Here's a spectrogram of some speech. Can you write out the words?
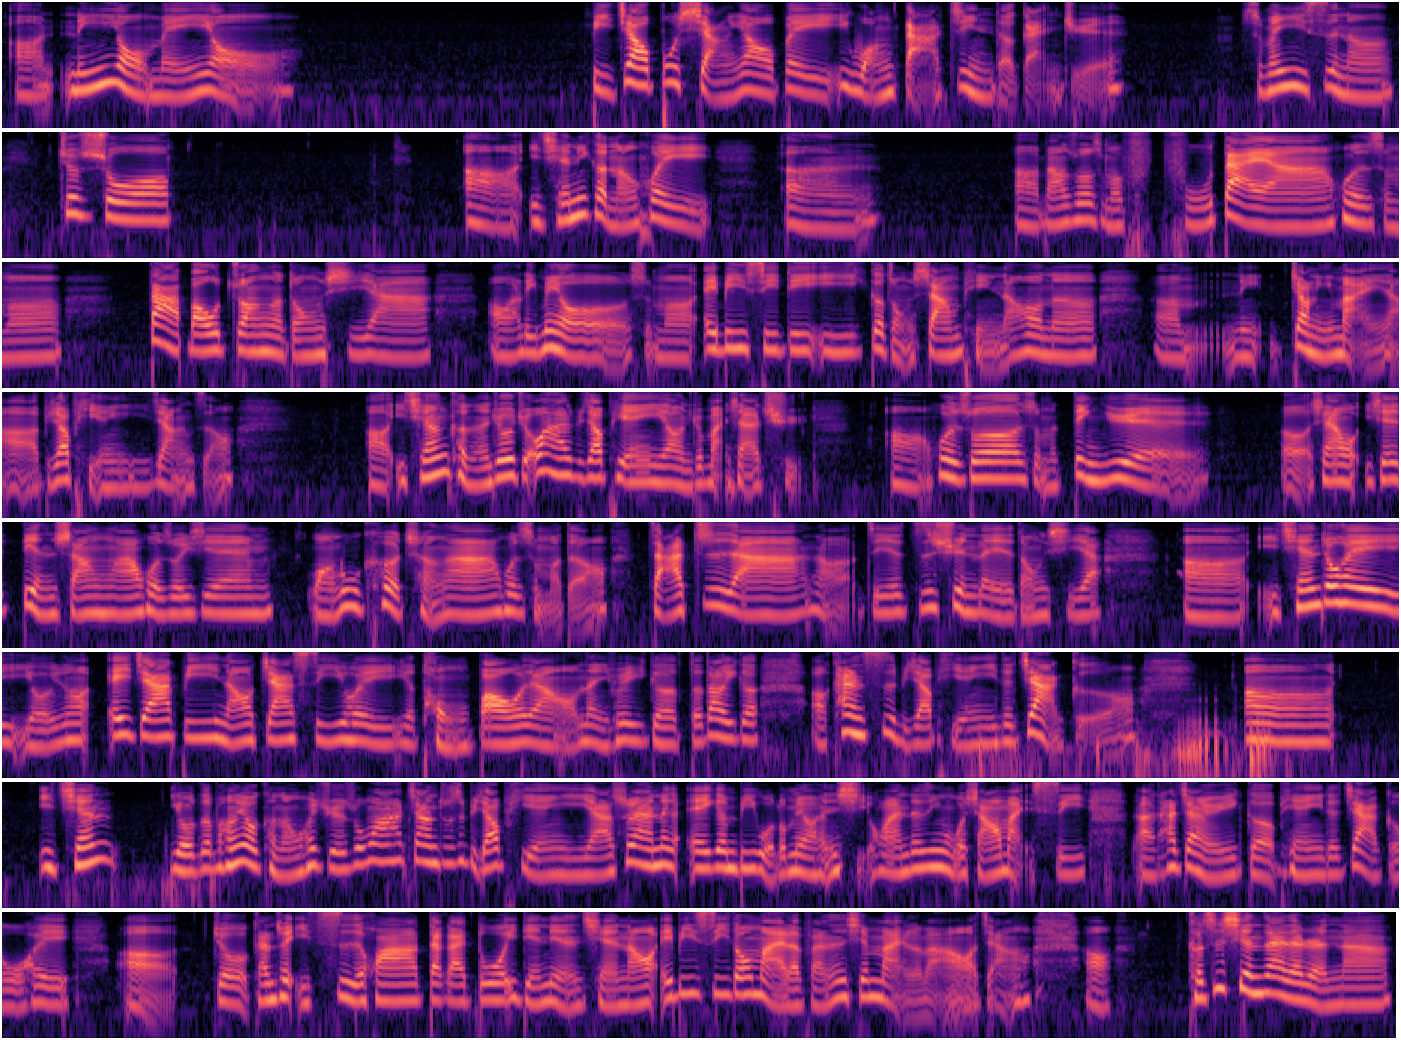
啊，你有没有比较不想要被一网打尽的感觉？什么意思呢？就是说，啊、呃，以前你可能会，嗯、呃，比方说什么福袋啊，或者什么大包装的东西啊，哦，里面有什么 A B C D E 各种商品，然后呢，嗯、你叫你买啊，比较便宜这样子哦，啊、以前可能就会觉得哇，还是比较便宜哦，你就买下去。啊、或者说什么订阅，呃，像一些电商啊，或者说一些。网络课程啊，或者什么的哦，杂志啊，啊这些资讯类的东西啊，呃，以前就会有一种 A 加 B，然后加 C 会一个统包这样哦，那你会一个得到一个呃看似比较便宜的价格哦，嗯、以前有的朋友可能会觉得说哇，这样就是比较便宜啊，虽然那个 A 跟 B 我都没有很喜欢，但是因为我想要买 C 啊、呃，它这样有一个便宜的价格，我会呃。就干脆一次花大概多一点点的钱，然后 A、B、C 都买了，反正先买了嘛，哦，这样哦。可是现在的人呢，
